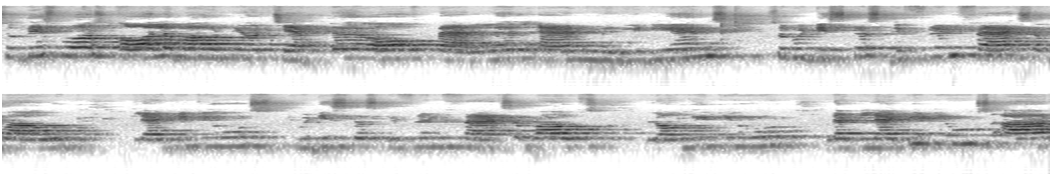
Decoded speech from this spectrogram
So this was all about your chapter of parallel and meridians. So we discussed different facts about latitudes. We discussed different facts about longitude. That latitudes are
